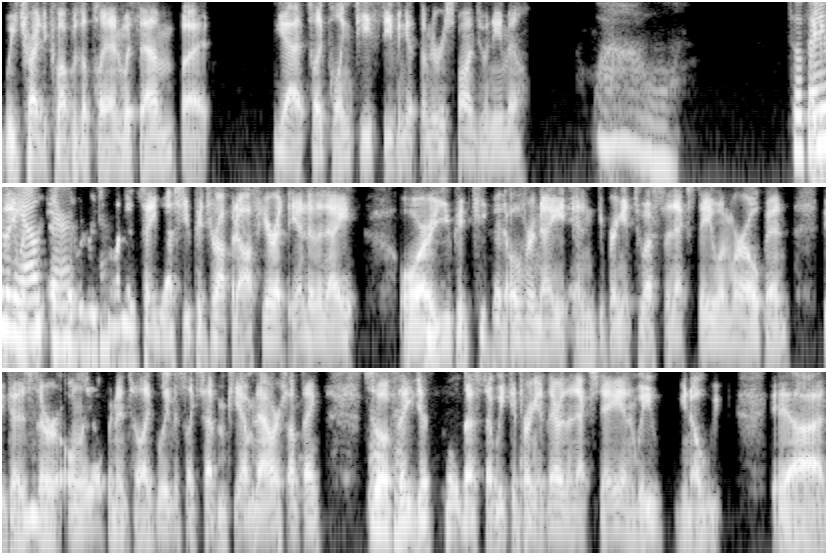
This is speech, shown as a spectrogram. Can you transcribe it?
we tried to come up with a plan with them, but yeah, it's like pulling teeth to even get them to respond to an email. Wow. So if like anybody if would, out there would respond and say yes, you could drop it off here at the end of the night, or mm-hmm. you could keep it overnight and bring it to us the next day when we're open because mm-hmm. they're only open until I believe it's like 7 p.m. now or something. So okay. if they just told us that we could bring it there the next day and we, you know, we, uh,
